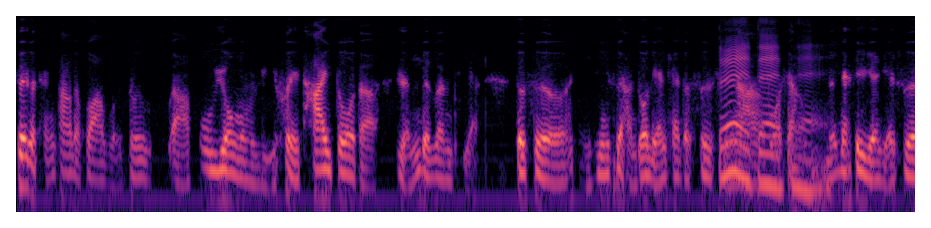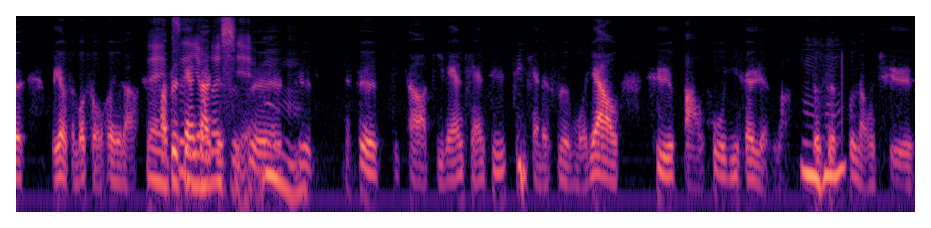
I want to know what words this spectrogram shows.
这个情况的话，我就啊不用理会太多的人的问题啊，就是已经是很多年前的事情啊。我想那些人也是没有什么所谓了。对，但是现在就是是。是啊，几年前其实之前的事，我要去保护一些人嘛，就是不能去，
